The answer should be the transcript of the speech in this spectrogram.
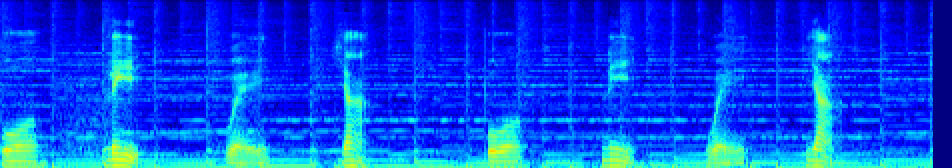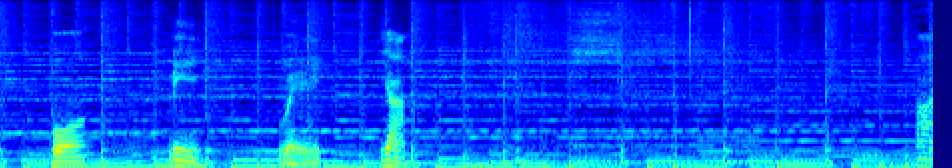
玻利维亚，玻。利维亚，玻利维亚，哎，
